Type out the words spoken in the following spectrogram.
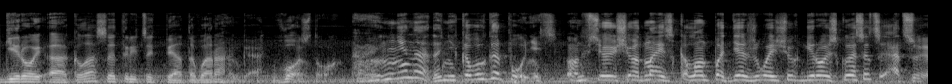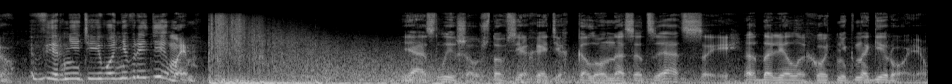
Герой А-класса 35 ранга. Воздух. Не надо никого гарпунить. Он все еще одна из колонн, поддерживающих геройскую ассоциацию. Верните его невредимым. Я слышал, что всех этих колонн ассоциации одолел охотник на героев.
